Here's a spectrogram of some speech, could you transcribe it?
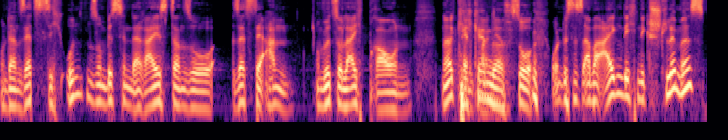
und dann setzt sich unten so ein bisschen der Reis dann so, setzt der an und wird so leicht braun. Ne, kennt ich kenn man ja. das. So. Und es ist aber eigentlich nichts Schlimmes,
